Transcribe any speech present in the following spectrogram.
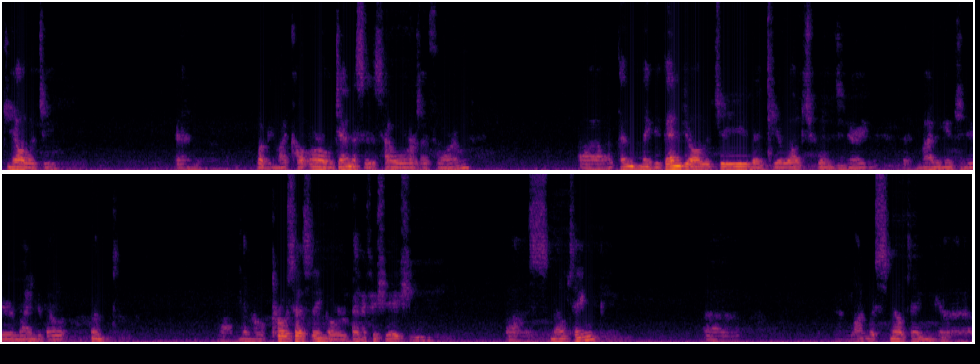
geology and what we might call ore genesis, how ores are formed. Uh, then maybe then geology, then geological engineering, then mining engineer, mine development, uh, mineral processing or beneficiation, uh, smelting, uh, along with smelting, uh,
